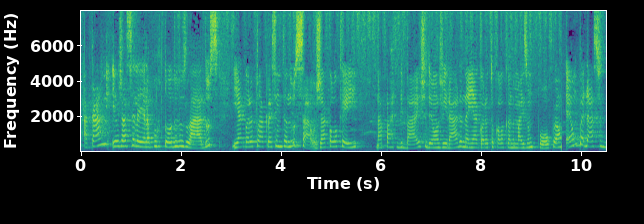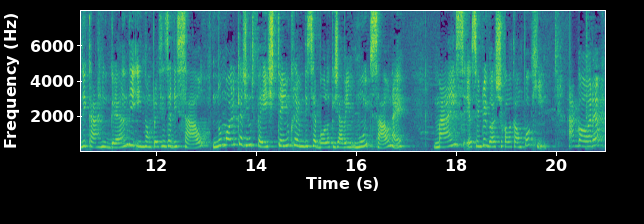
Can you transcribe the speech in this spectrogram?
A carne eu já selei ela por todos os lados e agora eu tô acrescentando o sal. Já coloquei na parte de baixo, deu uma virada, né? E agora eu tô colocando mais um pouco. É um pedaço de carne grande e não precisa de sal. No molho que a gente fez tem o creme de cebola que já vem muito sal, né? Mas eu sempre gosto de colocar um pouquinho. Agora,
